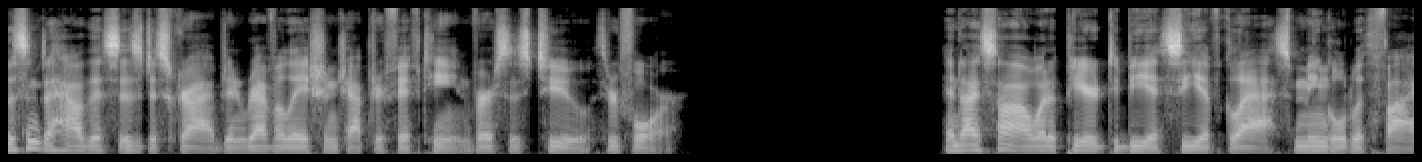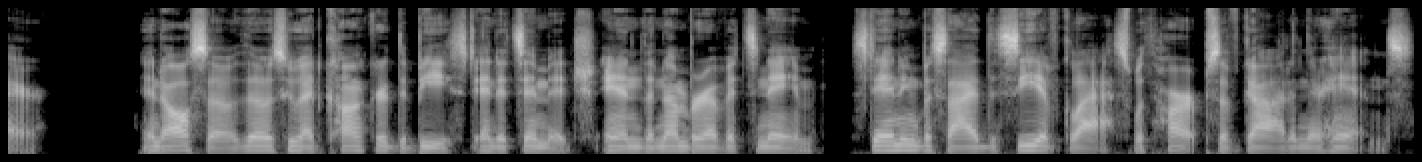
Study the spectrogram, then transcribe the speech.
Listen to how this is described in Revelation chapter 15, verses 2 through 4. And I saw what appeared to be a sea of glass mingled with fire, and also those who had conquered the beast and its image and the number of its name, standing beside the sea of glass with harps of God in their hands.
